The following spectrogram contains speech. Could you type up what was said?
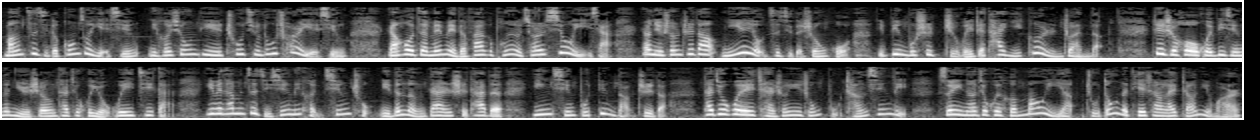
忙自己的工作也行，你和兄弟出去撸串也行，然后再美美。美的发个朋友圈秀一下，让女生知道你也有自己的生活，你并不是只围着他一个人转的。这时候回避型的女生她就会有危机感，因为她们自己心里很清楚，你的冷淡是她的阴晴不定导致的，她就会产生一种补偿心理，所以呢就会和猫一样，主动的贴上来找你玩，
